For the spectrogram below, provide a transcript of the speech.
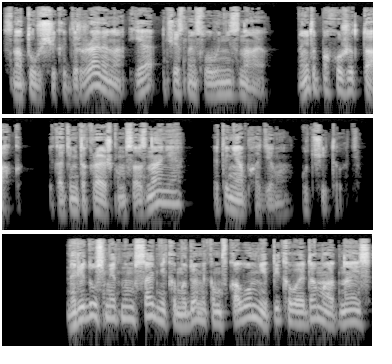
с натурщика Державина, я, честное слово, не знаю. Но это похоже так, и каким-то краешком сознания это необходимо учитывать. Наряду с «Медным всадником» и «Домиком в Коломне» «Пиковая дама» — одна из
